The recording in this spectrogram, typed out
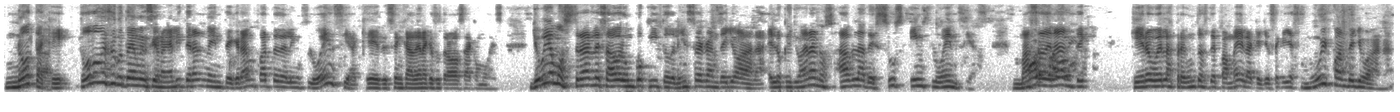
nota que todo eso que ustedes mencionan es literalmente gran parte de la influencia que desencadena que su trabajo sea como es. Yo voy a mostrarles ahora un poquito del Instagram de Joana, en lo que Joana nos habla de sus influencias. Más Por adelante quiero ver las preguntas de Pamela, que yo sé que ella es muy fan de Joana.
